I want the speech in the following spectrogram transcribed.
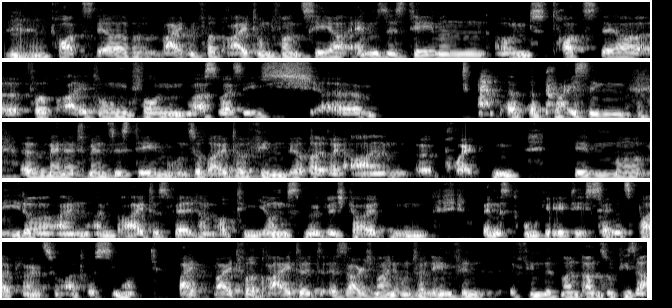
Mhm. Trotz der weiten Verbreitung von CRM-Systemen und trotz der äh, Verbreitung von, was weiß ich, äh, äh, Pricing-Management-Systemen und so weiter finden wir bei realen äh, Projekten immer wieder ein, ein breites Feld an Optimierungsmöglichkeiten, wenn es darum geht, die Sales Pipeline zu adressieren. Weit, weit verbreitet, äh, sage ich mal, in Unternehmen find, findet man dann so diese,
